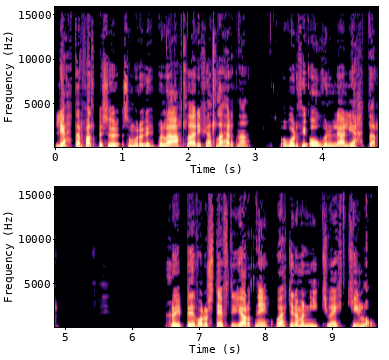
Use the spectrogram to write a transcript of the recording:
léttar fallbissur sem voru uppulega allaðar í fjallahernað og voru því óvunlega léttar. Hlaupið voru steftu í járni og ekki nema 91 kíló.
